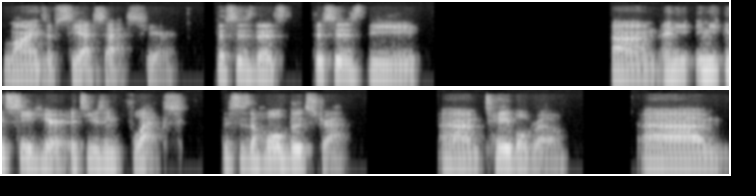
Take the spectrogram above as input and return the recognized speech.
lines of CSS here. This is the, this is the, um, and, you, and you can see here, it's using flex. This is the whole bootstrap, um, table row, um,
